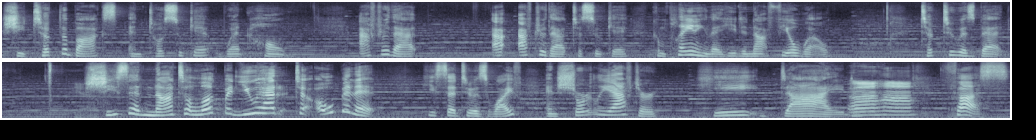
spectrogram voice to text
she took the box and Tosuke went home. After that, a- after that, Tosuke, complaining that he did not feel well, took to his bed. Yeah. She said not to look, but you had to open it, he said to his wife, and shortly after, he died. Uh huh. Thus,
